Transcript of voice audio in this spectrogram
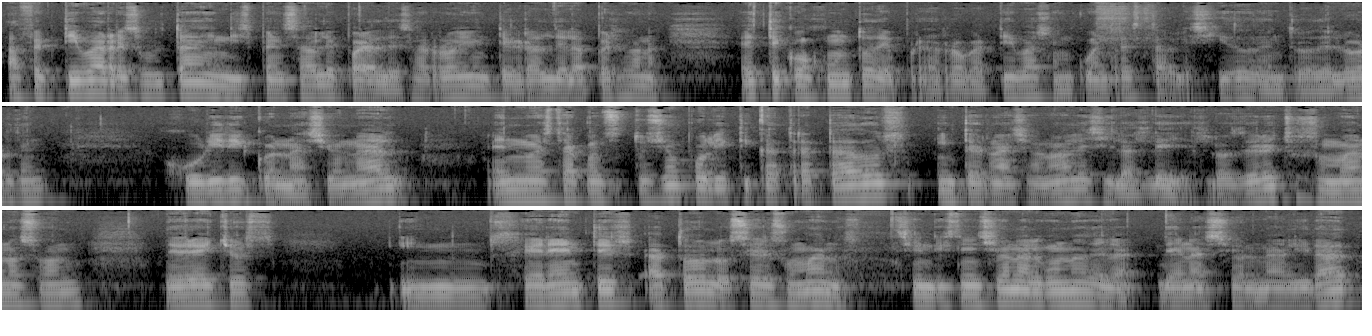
afectiva resulta indispensable para el desarrollo integral de la persona. Este conjunto de prerrogativas se encuentra establecido dentro del orden jurídico nacional en nuestra constitución política, tratados internacionales y las leyes. Los derechos humanos son derechos ingerentes a todos los seres humanos, sin distinción alguna de, la, de nacionalidad,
